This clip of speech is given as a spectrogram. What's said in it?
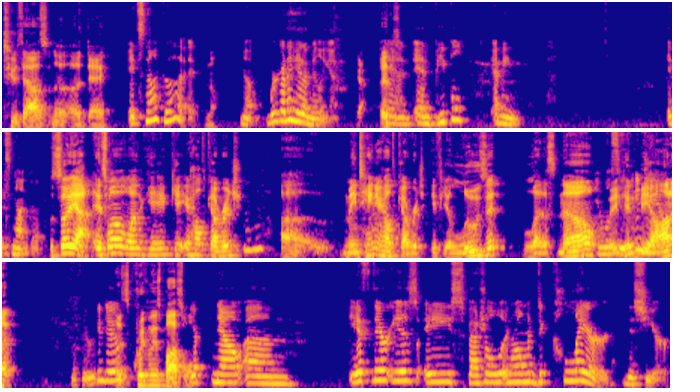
two thousand a, a day. It's not good. No. no, we're gonna hit a million. It's, and and people i mean it's not good so yeah, it's one of the get, get your health coverage. Mhm. Uh, maintain your health coverage. If you lose it, let us know. We'll we can can be do. on it let's see what we can do as quickly as possible. yep now um if there is a special enrollment declared this year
